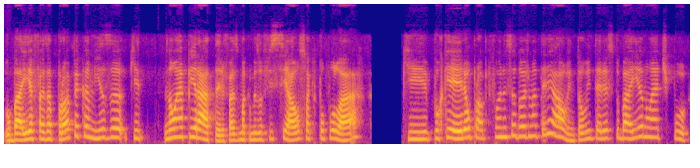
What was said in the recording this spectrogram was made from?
O Bahia faz a própria camisa que não é pirata, ele faz uma camisa oficial, só que popular, que porque ele é o próprio fornecedor de material. Então o interesse do Bahia não é tipo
